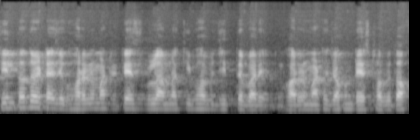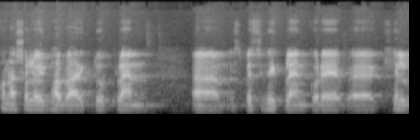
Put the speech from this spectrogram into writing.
চিন্তা তো এটা যে ঘরের মাঠে টেস্টগুলো আমরা কীভাবে জিততে পারি? ঘরের মাঠে যখন টেস্ট হবে, তখন আসলে ওইভাবে আরেকটু প্ল্যান স্পেসিফিক প্ল্যান করে খেলব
